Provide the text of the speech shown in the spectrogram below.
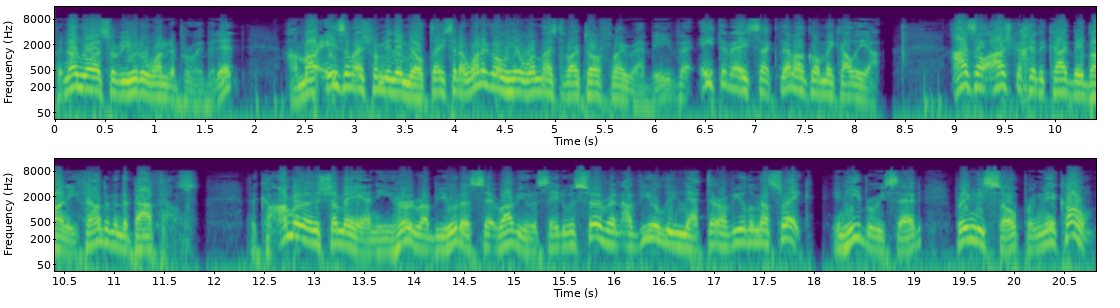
But nonetheless, Rabbi Yehuda wanted to prohibit it. Amar Ezel Milta. He said, I want to go hear one last of our Torah from my Rabbi. Then I'll go make Aliyah. Azal Ashkachedekai Bebani, found him in the bathhouse. V'ka'amar l'shamei, and he heard Rabbi Yehuda say, Rabbi Yehuda say to his servant, Aviu li netter, aviu li masrek. In Hebrew he said, bring me soap, bring me a comb.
